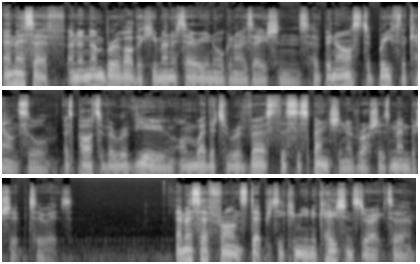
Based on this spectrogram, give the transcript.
MSF and a number of other humanitarian organisations have been asked to brief the Council as part of a review on whether to reverse the suspension of Russia's membership to it. MSF France Deputy Communications Director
